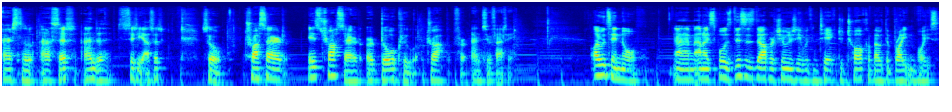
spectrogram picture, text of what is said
Arsenal asset and a City asset. So Trossard is Trossard or Doku a drop for Ansu Fati? I would say no. Um, and I suppose this is the opportunity we can take to talk about the Brighton boys.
